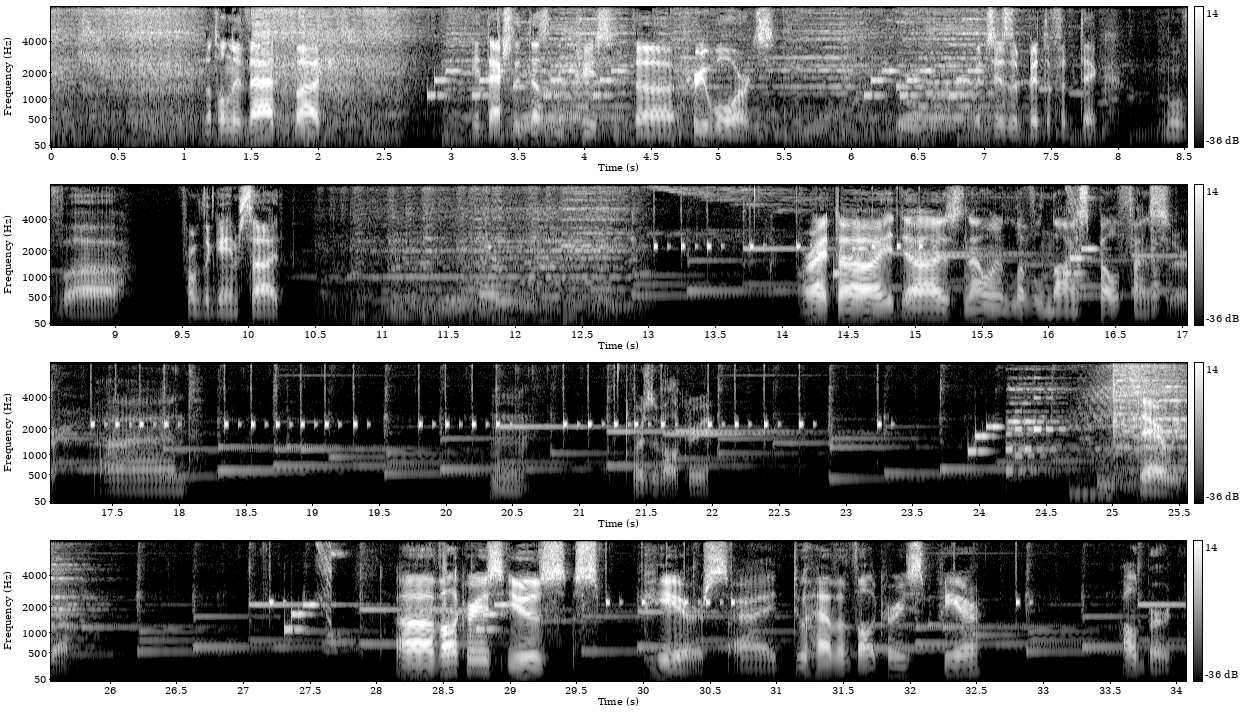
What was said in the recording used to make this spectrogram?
Not only that, but it actually doesn't increase the rewards. Which is a bit of a dick move uh, from the game side. Alright, uh, Edea is now a level 9 Spell Fencer. And... Hmm. Where's the Valkyrie? There we go. Uh, Valkyries use spears. I do have a Valkyrie spear. Albert.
